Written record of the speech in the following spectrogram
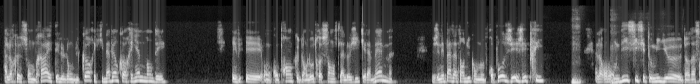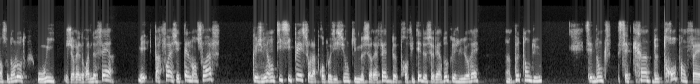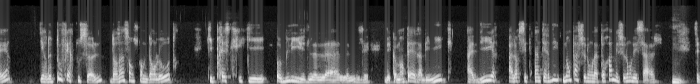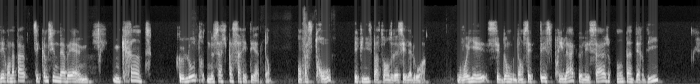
alors que son bras était le long du corps et qu'il n'avait encore rien demandé. Et, on comprend que dans l'autre sens, la logique est la même. Je n'ai pas attendu qu'on me propose, j'ai pris. Mmh. Alors on me dit si c'est au milieu, dans un sens ou dans l'autre, oui, j'aurai le droit de le faire. Mais parfois j'ai tellement soif que je vais anticiper sur la proposition qui me serait faite de profiter de ce verre d'eau que je lui aurais un peu tendu. C'est donc cette crainte de trop en faire dire de tout faire tout seul, dans un sens comme dans l'autre, qui prescrit, qui oblige les, commentaires rabbiniques à dire alors c'est interdit, non pas selon la Torah, mais selon les sages. Hmm. C'est-à-dire qu'on n'a pas, c'est comme si on avait une, une crainte que l'autre ne sache pas s'arrêter à temps, on fasse trop et finisse par transgresser la loi. Vous voyez, c'est donc dans cet esprit-là que les sages ont interdit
